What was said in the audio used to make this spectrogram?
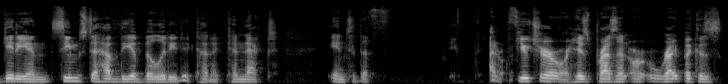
Gideon, seems to have the ability to kind of connect into the. I don't know, future or his present or right because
